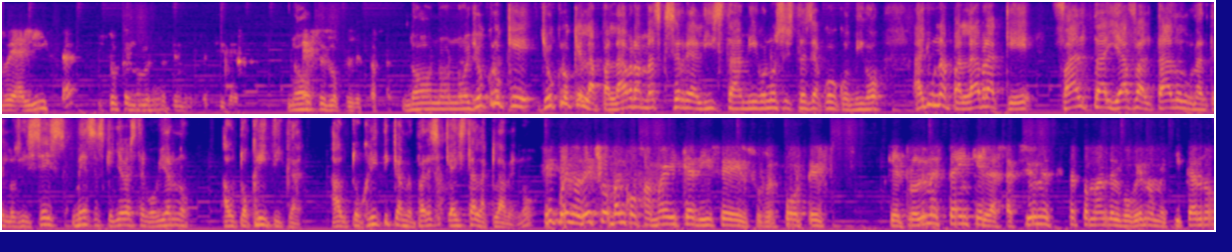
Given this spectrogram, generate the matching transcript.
realista y creo que no lo está haciendo el presidente. No. Eso es lo que le está pasando. No, no, no. Yo creo que, yo creo que la palabra, más que ser realista, amigo, no sé si estás de acuerdo conmigo, hay una palabra que falta y ha faltado durante los 16 meses que lleva este gobierno, autocrítica. Autocrítica me parece que ahí está la clave, ¿no? Sí, bueno, de hecho Banco of America dice en su reporte que el problema está en que las acciones que está tomando el gobierno mexicano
